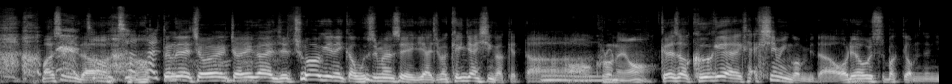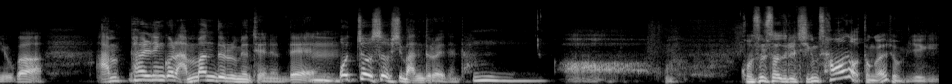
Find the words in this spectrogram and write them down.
맞습니다. 탈 근데 저희, 있고. 저희가 이제 추억이니까 웃으면서 얘기하지만 굉장히 심각했다. 음. 어, 그러네요. 그래서 그게 핵심인 겁니다. 어려울 수밖에 없는 이유가 안 팔린 걸 안 만들면 되는데 음. 어쩔 수 없이 만들어야 된다. 음. 건설사들이 지금 상황이 어떤가요? 좀 얘기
